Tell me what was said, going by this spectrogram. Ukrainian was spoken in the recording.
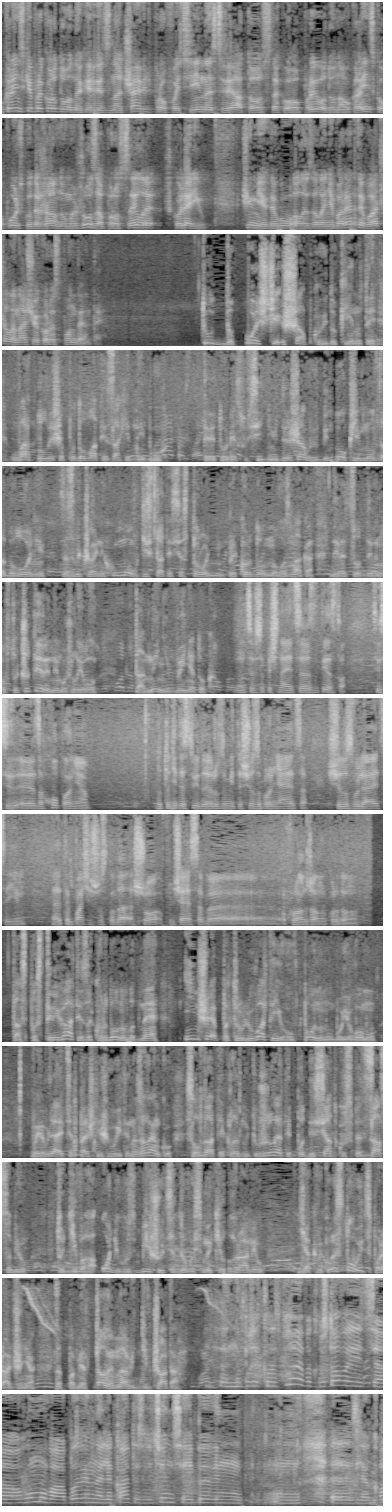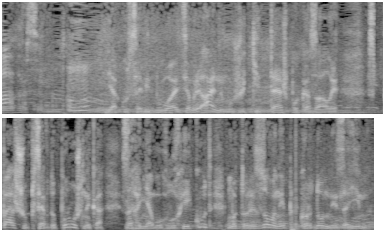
Українські прикордонники відзначають професійне свято. З такого приводу на українсько-польську державну межу запросили школярів. Чим їх дивували зелені берети, бачили наші кореспонденти. Тут до Польщі шапкою докинути. Варто лише подолати західний буг. Територія сусідньої держави в біноклі, мов за долоні. За звичайних умов дістатися стороннім прикордонного знака 994 неможливо. Та нині виняток. Ну, це все починається з дитинства. Ці всі е, захоплення. Тобто діти стають розуміти, що забороняється, що дозволяється їм. Е, Тим паче, що склада, що включає в себе е, охорона державного кордону. Та спостерігати за кордоном одне, інше патрулювати його в повному бойовому. Виявляється, перш ніж вийти на зеленку, солдати кладуть у жилети по десятку спецзасобів. Тоді вага одягу збільшується до 8 кілограмів. Як використовують спорядження, запам'ятали навіть дівчата. Наприклад, зброя використовується гумова, аби налякати злочинця, і би він е, злякав. Як усе відбувається в реальному житті, теж показали. Спершу псевдопорушника заганяв у глухий кут моторизований прикордонний загін.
